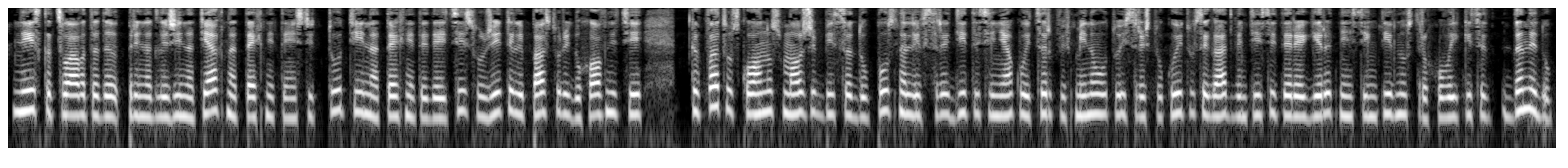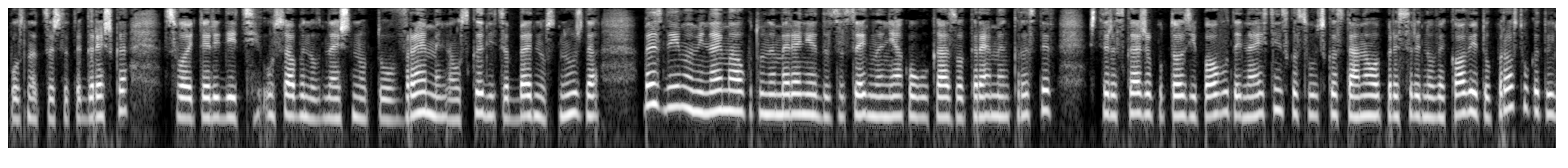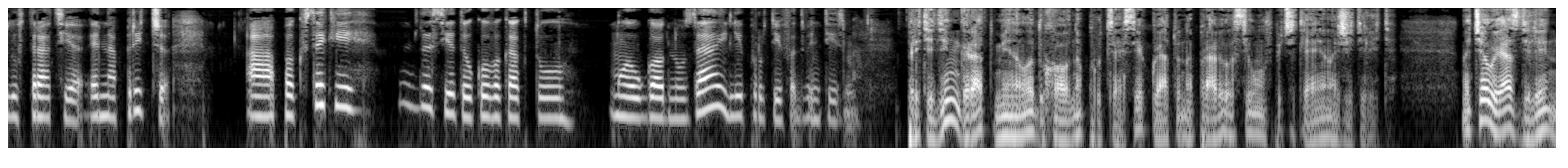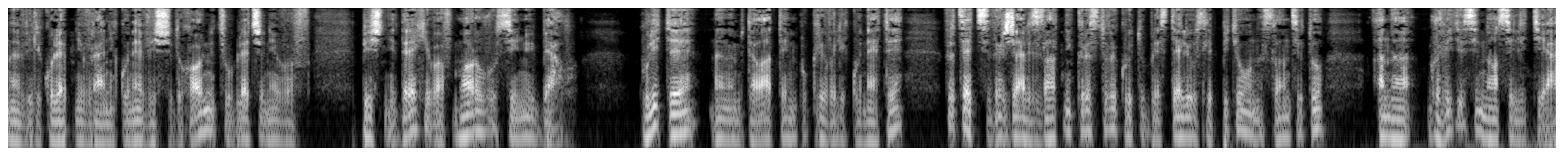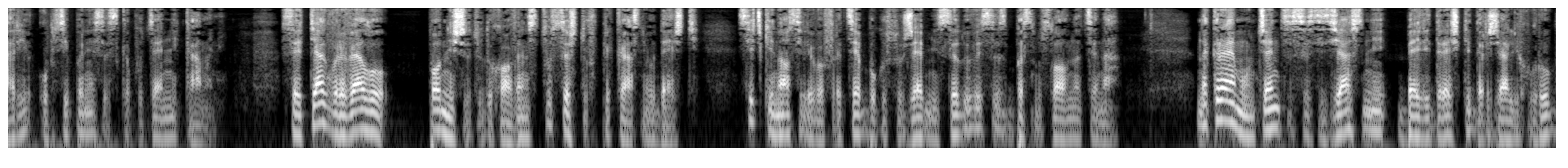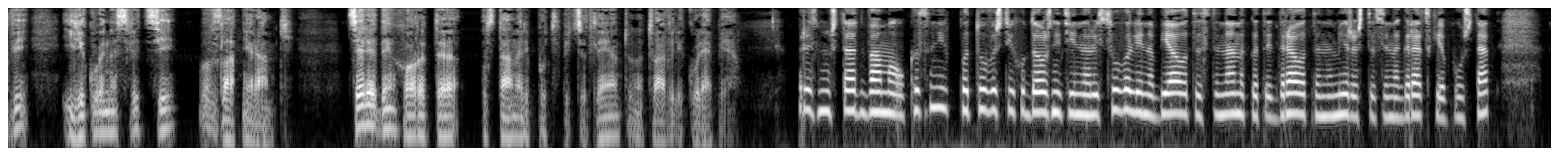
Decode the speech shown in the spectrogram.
Не искат славата да принадлежи на тях, на техните институти, на техните дейци, служители, пастори, духовници, каквато склонност може би са допуснали в средите си някои църкви в миналото и срещу които сега адвентистите реагират инстинктивно, страхувайки се да не допуснат същата грешка в своите редици, особено в днешното време на оскъдица, бедност, нужда, без да имам и най-малкото намерение да засегна някого, казва Кремен Кръстев, ще разкажа по този повод една истинска случка, станала през средновековието, просто като иллюстрация, една притча. А пък всеки да си я тълкува както му е угодно за или против адвентизма. Пред един град минала духовна процесия, която направила силно впечатление на жителите. Начало яздили на великолепни врани коне висши духовници, облечени в пишни дрехи в морово, синьо и бяло. Полите на наметалата им покривали конете, в ръцете си държали златни кръстове, които блестели ослепително на слънцето, а на главите си носили тиари, обсипани с скъпоценни камъни. Сред тях вървяло по-нищото духовенство, също в прекрасни одежди. Всички носили в ръце богослужебни съдове с бъснословна цена. Накрая момченца с изясни бели дрежки държали хоругви и ликове на светци в златни рамки. Целият ден хората останали под впечатлението на това великолепие. През нощта двама окъсани пътуващи художници нарисували на бялата стена на катедралата, намираща се на градския площад,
